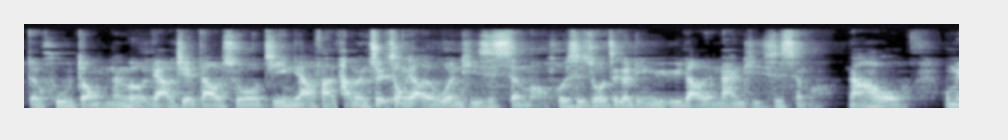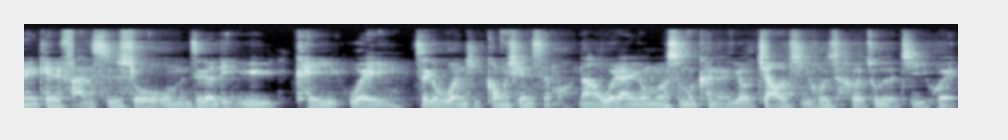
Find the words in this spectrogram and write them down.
的互动，能够了解到说基因疗法他们最重要的问题是什么，或是说这个领域遇到的难题是什么。然后我们也可以反思说，我们这个领域可以为这个问题贡献什么，然后未来有没有什么可能有交集或是合作的机会？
